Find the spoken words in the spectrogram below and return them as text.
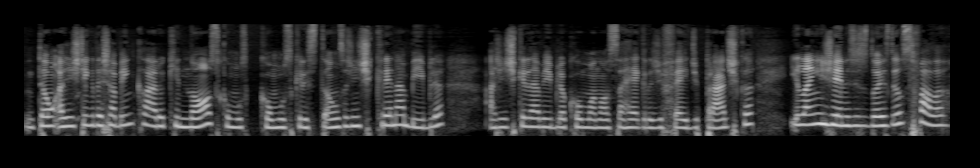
Então a gente tem que deixar bem claro que nós, como, como os cristãos, a gente crê na Bíblia, a gente crê na Bíblia como a nossa regra de fé e de prática. E lá em Gênesis 2, Deus fala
